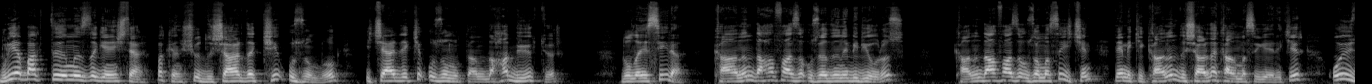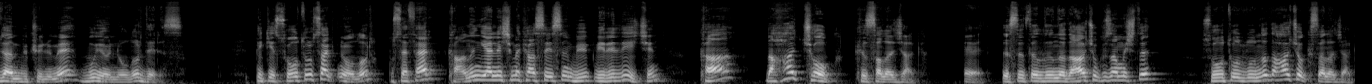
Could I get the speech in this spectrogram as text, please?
buraya baktığımızda gençler bakın şu dışarıdaki uzunluk içerideki uzunluktan daha büyüktür. Dolayısıyla K'nın daha fazla uzadığını biliyoruz. K'nın daha fazla uzaması için demek ki K'nın dışarıda kalması gerekir. O yüzden bükülme bu yönlü olur deriz. Peki soğutursak ne olur? Bu sefer K'nın yerleşme katsayısının büyük verildiği için K daha çok kısalacak. Evet ısıtıldığında daha çok uzamıştı. Soğutulduğunda daha çok kısalacak.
